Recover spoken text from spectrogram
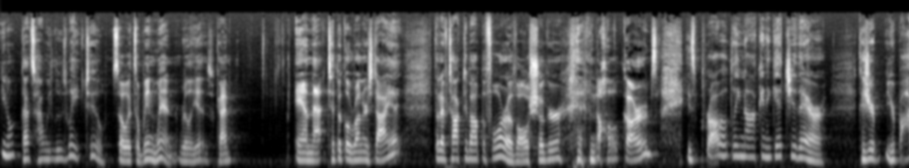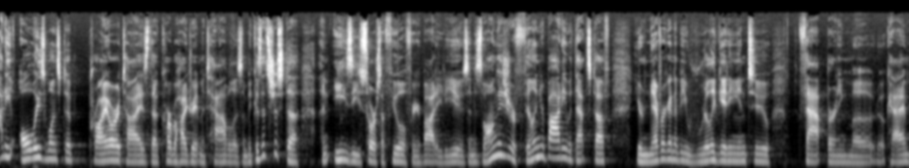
you know, that's how we lose weight too. So it's a win-win, really is, okay? And that typical runner's diet that I've talked about before of all sugar and all carbs is probably not going to get you there because your your body always wants to prioritize the carbohydrate metabolism because it's just a an easy source of fuel for your body to use. And as long as you're filling your body with that stuff, you're never going to be really getting into fat burning mode, okay?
